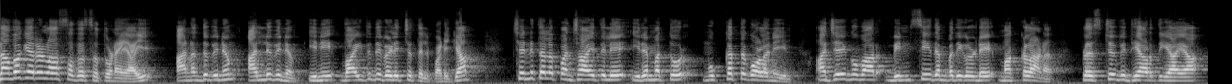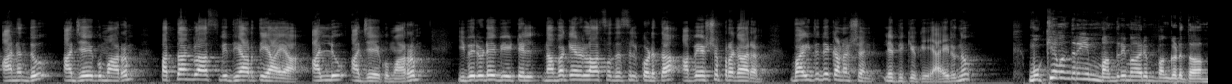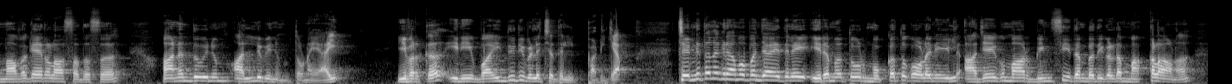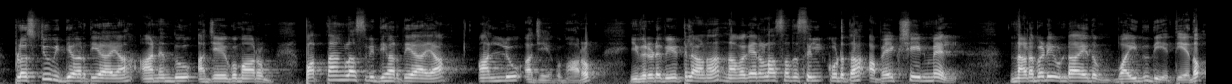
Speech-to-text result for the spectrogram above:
നവകേരള സദസ്സ് തുണയായി. അനന്തുവിനും അല്ലുവിനും ഇനി വൈദ്യുതി വെളിച്ചത്തിൽ പഠിക്കാം. ചെന്നിത്തല പഞ്ചായത്തിലെ ഇരമത്തൂർ മുക്കത്ത് കോളനിയിൽ അജയകുമാർ ബിൻസി ദമ്പതികളുടെ മക്കളാണ്. പ്ലസ് ടു വിദ്യാർത്ഥിയായ അനന്തു അജയകുമാറും പത്താം ക്ലാസ് വിദ്യാർത്ഥിയായ അല്ലു അജയകുമാറും. ഇവരുടെ വീട്ടിൽ നവകേരള സദസ്സിൽ കൊടുത്ത അപേക്ഷ പ്രകാരം വൈദ്യുതി കണക്ഷൻ ലഭിക്കുകയായിരുന്നു. മുഖ്യമന്ത്രിയും മന്ത്രിമാരും പങ്കെടുത്ത നവകേരള സദസ്സ് അനന്തുവിനും അല്ലുവിനും തുണയായി. ഇവർക്ക് ഇനി വൈദ്യുതി വെളിച്ചത്തിൽ പഠിക്കാം ചെന്നിത്തല ഗ്രാമപഞ്ചായത്തിലെ ഇരമത്തൂർ മുക്കത്ത് കോളനിയിൽ അജയകുമാർ ബിൻസി ദമ്പതികളുടെ മക്കളാണ് പ്ലസ് ടു വിദ്യാർത്ഥിയായ അനന്തു അജയകുമാറും പത്താം ക്ലാസ് വിദ്യാർത്ഥിയായ അല്ലു അജയകുമാറും. ഇവരുടെ വീട്ടിലാണ് നവകേരള സദസ്സിൽ കൊടുത്ത അപേക്ഷയിന്മേൽ നടപടി ഉണ്ടായതും വൈദ്യുതി എത്തിയതും.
